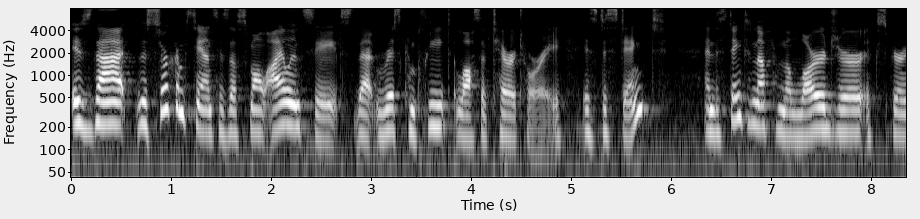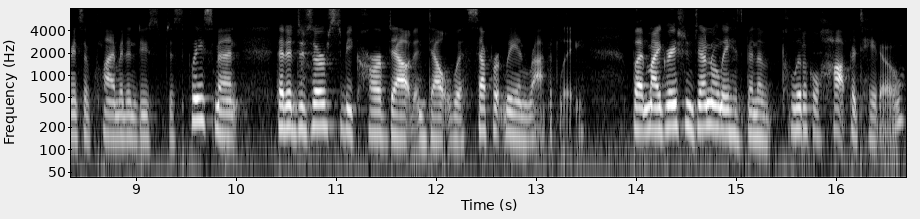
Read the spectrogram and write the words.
is that the circumstances of small island states that risk complete loss of territory is distinct and distinct enough from the larger experience of climate induced displacement that it deserves to be carved out and dealt with separately and rapidly. But migration generally has been a political hot potato,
